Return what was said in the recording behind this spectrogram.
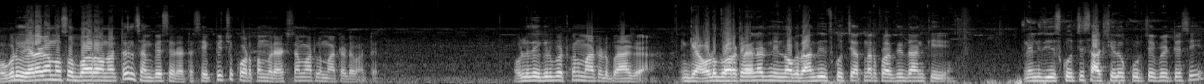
మొగుడు వీరగన్న సుబ్బారావు అన్నట్టు వీళ్ళు చంపేశారట. చెప్పించి కొడతాం మరి ఎక్స్ట్రా మాటలు మాట్లాడమంటే. ఒళ్ళు దగ్గర పెట్టుకొని మాట్లాడు బాగా. ఇంకెవడు దొరకలేనట్టు నిన్ను ఒక దాన్ని తీసుకొచ్చేస్తున్నారు ప్రతి దానికి నేను తీసుకొచ్చి సాక్షిలో కూర్చోబెట్టేసి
